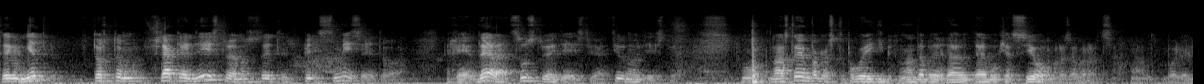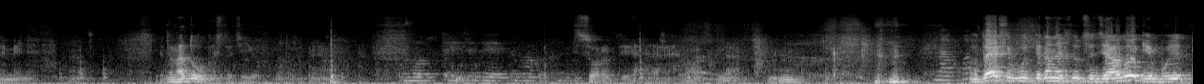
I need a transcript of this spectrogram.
То есть нет, то, что всякое действие, оно состоит из смеси этого. Хейдера, отсутствие действия, активного действия. Вот. Но оставим пока что покой Египет. Надо бы, дай, дай Бог, сейчас с Йовом разобраться, вот, более или менее. Вот. Это надолго, кстати, Йов. Ну, 32 это много. 42 даже. Вот, да. Год? Но дальше будет, когда начнутся диалоги, будет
